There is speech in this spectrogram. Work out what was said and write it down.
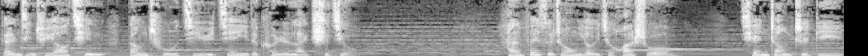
赶紧去邀请当初给予建议的客人来吃酒。《韩非子》中有一句话说：“千丈之堤，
